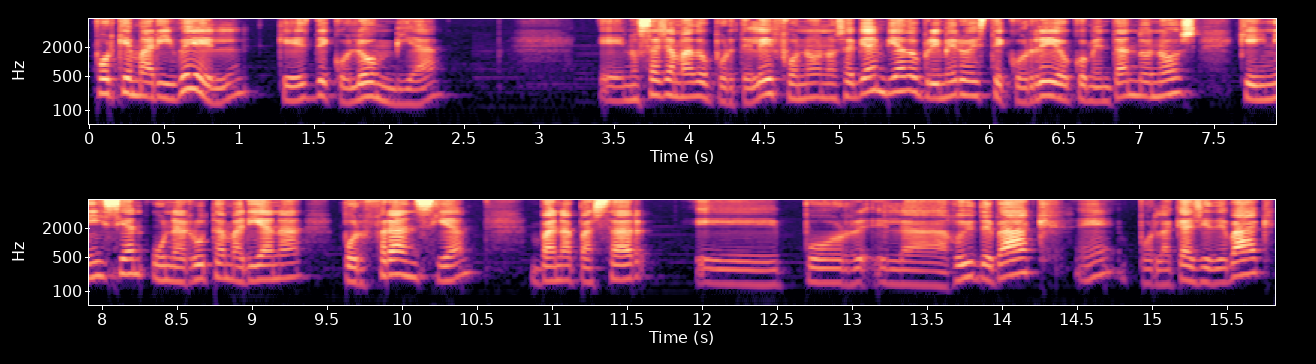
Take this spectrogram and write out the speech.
Porque Maribel, que es de Colombia, eh, nos ha llamado por teléfono, nos había enviado primero este correo comentándonos que inician una ruta mariana por Francia, van a pasar eh, por la rue de Bac, eh, por la calle de Bac,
